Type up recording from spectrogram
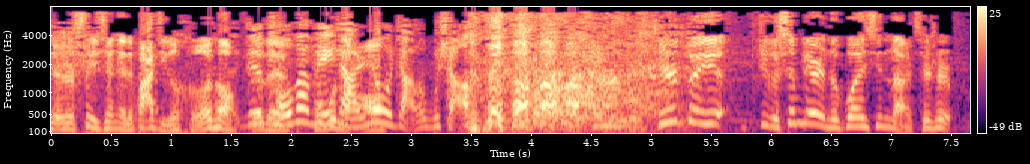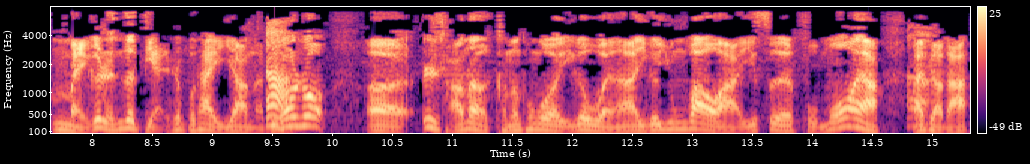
就是睡前给他扒几个核桃？头发没长，肉长了不少。其实对于这个身边人的关心呢，其实每个人的点是不太一样的。比嗯方说，呃，日常呢，可能通过一个吻啊、一个拥抱啊、一次抚摸呀、嗯来表达。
